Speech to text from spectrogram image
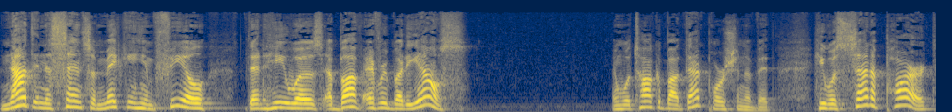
not in the sense of making him feel that he was above everybody else. And we'll talk about that portion of it. He was set apart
